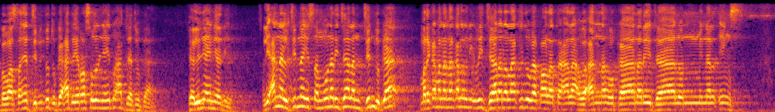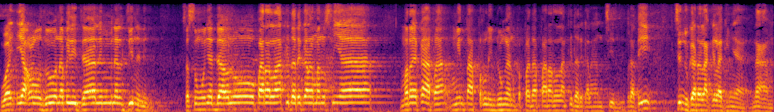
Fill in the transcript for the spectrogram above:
bahwasanya jin itu juga ada, rasulnya itu ada juga. Dalilnya ini tadi. Li'anal jinna yusammuna rijalan. Jin juga mereka menamakan rijalan lelaki juga kalau Ta'ala wa annahu kana rijalun minal ins wa ya'udzuuna birijalin minal jin ini. Sesungguhnya dahulu para laki dari kalangan manusia mereka apa? Minta perlindungan kepada para laki dari kalangan jin. Berarti jin juga ada laki-lakinya. Naam.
